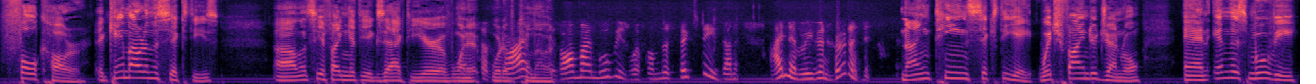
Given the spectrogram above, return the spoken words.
folk horror. It came out in the '60s. Uh, let's see if I can get the exact year of when it would have come out. All my movies were from the '60s, and I never even heard of it. 1968, Witchfinder General. And in this movie,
